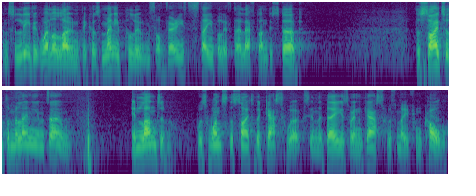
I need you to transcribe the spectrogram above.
and to leave it well alone because many pollutants are very stable if they're left undisturbed. The site of the Millennium Dome in London was once the site of a gasworks in the days when gas was made from coal.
